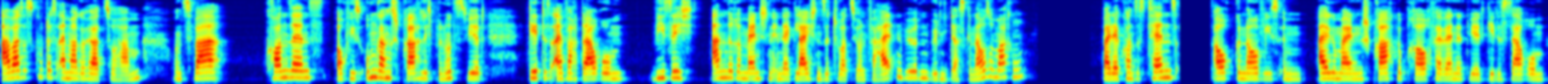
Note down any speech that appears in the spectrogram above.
aber es ist gut, das einmal gehört zu haben. Und zwar Konsens, auch wie es umgangssprachlich benutzt wird, geht es einfach darum, wie sich andere Menschen in der gleichen Situation verhalten würden, würden die das genauso machen. Bei der Konsistenz auch genau wie es im allgemeinen Sprachgebrauch verwendet wird, geht es darum,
